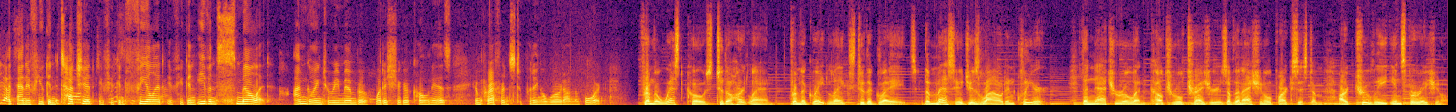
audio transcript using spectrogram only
Yes. And if you can touch it, if you can feel it, if you can even smell it, I'm going to remember what a sugar cone is in preference to putting a word on the board. From the West Coast to the Heartland, from the Great Lakes to the Glades, the message is loud and clear. The natural and cultural treasures of the National Park System are truly inspirational.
